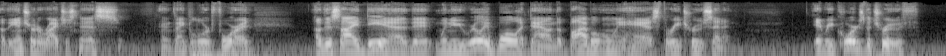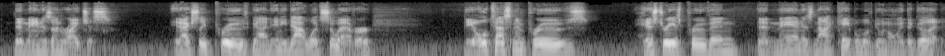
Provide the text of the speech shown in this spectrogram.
of the Intro to Righteousness, and thank the Lord for it, of this idea that when you really boil it down, the Bible only has three truths in it. It records the truth that man is unrighteous. It actually proves beyond any doubt whatsoever. The Old Testament proves, history has proven that man is not capable of doing only the good.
